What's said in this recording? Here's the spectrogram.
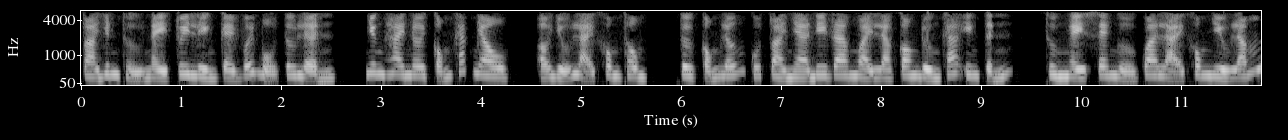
tòa dinh thự này tuy liền kề với bộ tư lệnh, nhưng hai nơi cổng khác nhau, ở giữa lại không thông, từ cổng lớn của tòa nhà đi ra ngoài là con đường khá yên tĩnh, thường ngày xe ngựa qua lại không nhiều lắm,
